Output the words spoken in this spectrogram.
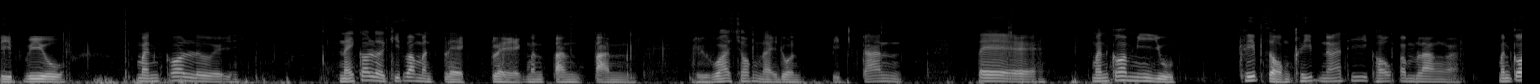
สิบวิว มันก็เลยไหนก็เลยคิดว่ามันแปลกแปลกมันตันตัน หรือว่าช่องไหนโดนปิดกั้น แต่มันก็มีอยู่คลิปสองคลิปนะที่เขากำลังอะ มันก็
